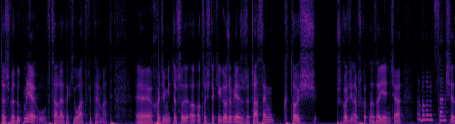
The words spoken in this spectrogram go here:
też według mnie wcale taki łatwy temat. E, chodzi mi też o, o coś takiego, że wiesz, że czasem ktoś przychodzi na przykład na zajęcia, albo nawet sam się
